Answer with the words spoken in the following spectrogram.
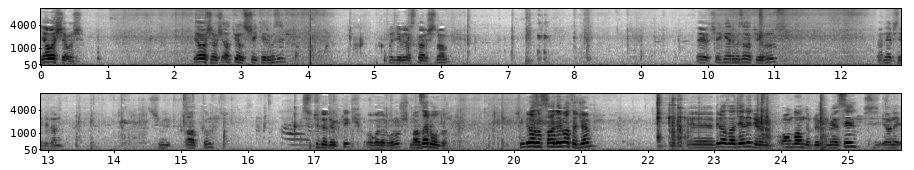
yavaş yavaş. Yavaş yavaş atıyoruz şekerimizi. Önce biraz karıştıralım. Evet şekerimizi atıyoruz. Ben hepsini birden şimdi attım. Sütü de döktük. O kadar olur. Nazar oldu. Şimdi biraz da salebi atacağım. Ee, biraz acele ediyorum. Ondandır dökülmesi. Yani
